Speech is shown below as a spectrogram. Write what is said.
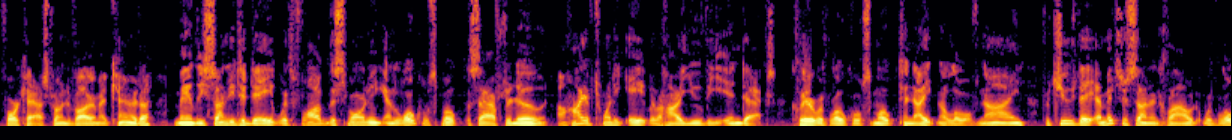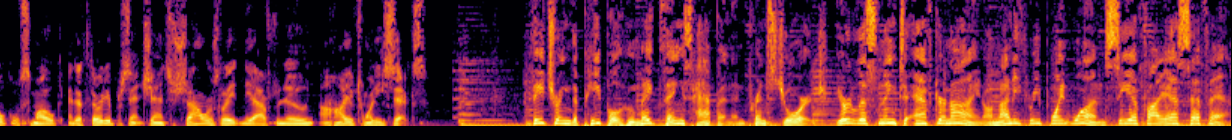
Forecast from Environment Canada. Mainly sunny today with fog this morning and local smoke this afternoon. A high of 28 with a high UV index. Clear with local smoke tonight and a low of 9. For Tuesday, a mix of sun and cloud with local smoke and a 30% chance of showers late in the afternoon. A high of 26. Featuring the people who make things happen in Prince George. You're listening to After 9 on 93.1 CFIS FM.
